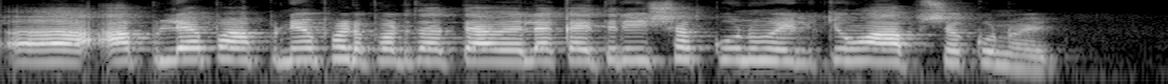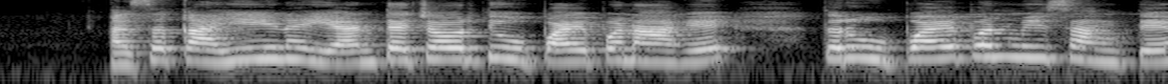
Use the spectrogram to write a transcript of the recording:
आपल्या पापण्या फडफडतात त्यावेळेला काहीतरी शकून होईल किंवा अपशकून होईल. असं काहीही नाही आणि त्याच्यावरती उपाय पण आहे. तर उपाय पण मी सांगते.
